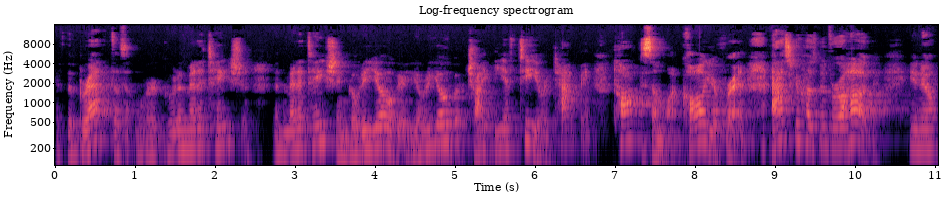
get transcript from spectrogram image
If the breath doesn't work, go to meditation. Then meditation, go to yoga, to yoga, try EFT or tapping, talk to someone, call your friend, ask your husband for a hug. You know,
